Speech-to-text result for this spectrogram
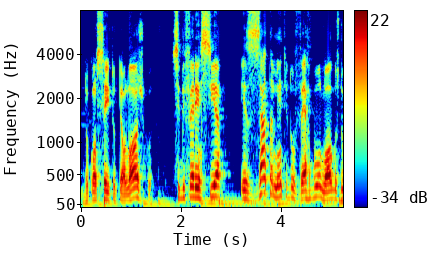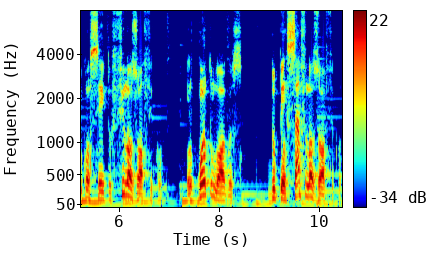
do conceito teológico, se diferencia exatamente do verbo logos do conceito filosófico, enquanto logos do pensar filosófico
